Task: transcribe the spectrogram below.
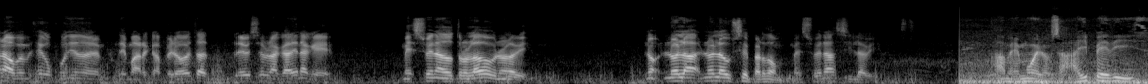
no, me estoy confundiendo de, marca, pero esta debe ser una cadena que me suena de otro lado, pero no la vi. No, no la, no la usé, perdón, me suena si la vi. Ah, me muero, o sea, ahí pedís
